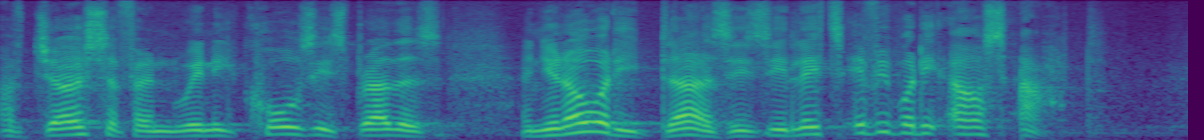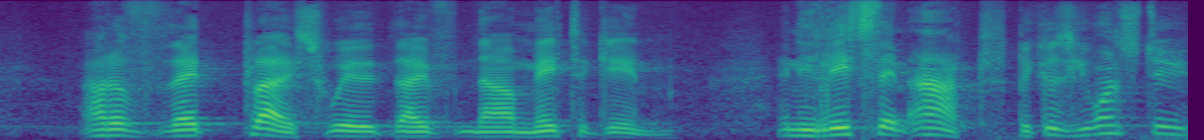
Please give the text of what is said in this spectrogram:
of Joseph and when he calls his brothers, and you know what he does is he lets everybody else out, out of that place where they've now met again. And he lets them out because he wants to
